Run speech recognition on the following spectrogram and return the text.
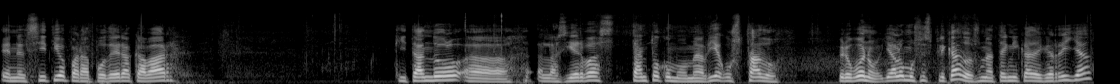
en el sitio para poder acabar quitando uh, las hierbas tanto como me habría gustado pero bueno, ya lo hemos explicado, es una técnica de guerrilla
